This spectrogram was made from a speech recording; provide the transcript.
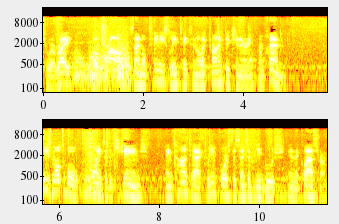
to her right, while Tal simultaneously takes an electronic dictionary from Chen. These multiple points of exchange and contact reinforce the sense of gibush in the classroom.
